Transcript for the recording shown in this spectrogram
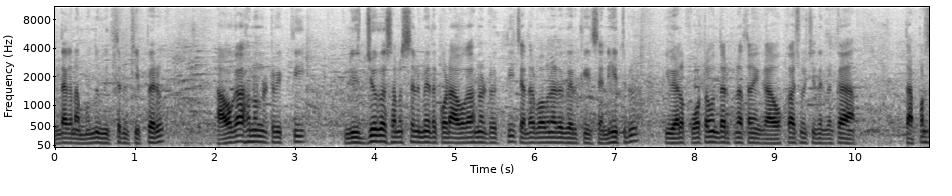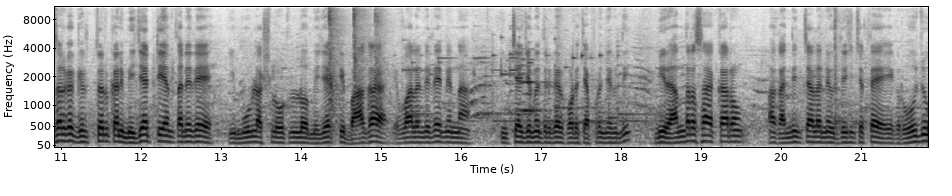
ఇందాక నా ముందు మిత్రులు చెప్పారు. అవగాహన ఉన్నటువంటి వ్యక్తి నిరుద్యోగ సమస్యల మీద కూడా అవగాహన ఉన్న వ్యక్తి చంద్రబాబు నాయుడు గారికి సన్నిహితుడు. ఈవేళ కూటమి తరపున అతనికి అవకాశం వచ్చింది కనుక తప్పనిసరిగా గెలుస్తారు. కానీ మెజార్టీ ఎంత అనేదే ఈ మూడు లక్షల ఓట్లలో మెజార్టీ బాగా ఇవ్వాలనేదే నిన్న ఇన్ఛార్జి మంత్రి గారు కూడా చెప్పడం జరిగింది. మీరందరి సహకారం మాకు అందించాలనే ఉద్దేశం చెప్తే ఇక రోజు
